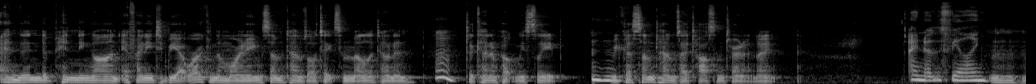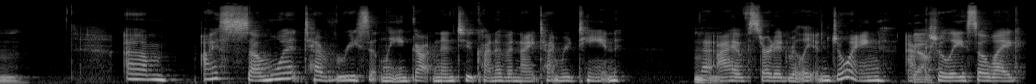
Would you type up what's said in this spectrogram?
and then depending on if I need to be at work in the morning, sometimes I'll take some melatonin to kind of help me sleep because sometimes I toss and turn at night. I know the feeling. Mm-hmm. Um, I somewhat have recently gotten into kind of a nighttime routine that mm-hmm. I have started really enjoying, actually. So, like,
